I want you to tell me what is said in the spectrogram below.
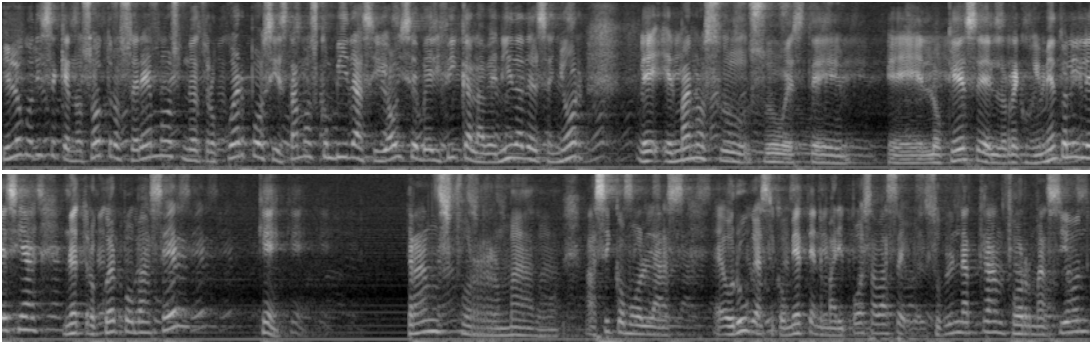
Y luego dice que nosotros seremos nuestro cuerpo si estamos con vida, si hoy se verifica la venida del Señor, eh, hermanos, su, su este eh, lo que es el recogimiento de la iglesia, nuestro cuerpo va a ser, ¿qué? Transformado. Así como las eh, orugas se convierten en mariposa, va a sufrir una transformación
